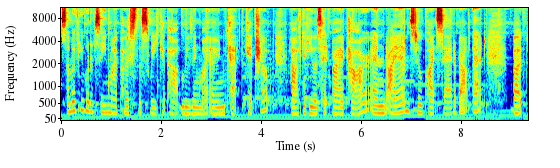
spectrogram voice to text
Some of you would have seen my post this week about losing my own cat Ketchup after he was hit by a car, and I am still quite sad about that. But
